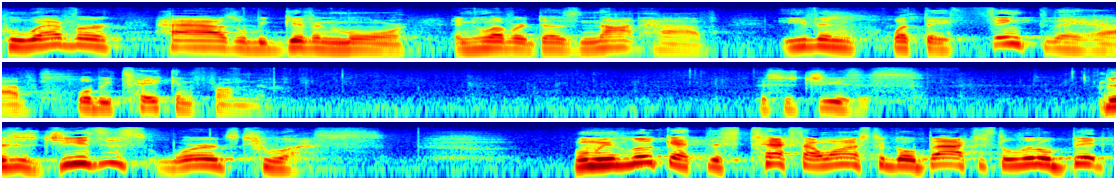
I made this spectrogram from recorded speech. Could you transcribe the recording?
Whoever has will be given more, and whoever does not have, even what they think they have, will be taken from them. This is Jesus. This is Jesus' words to us. When we look at this text, I want us to go back just a little bit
